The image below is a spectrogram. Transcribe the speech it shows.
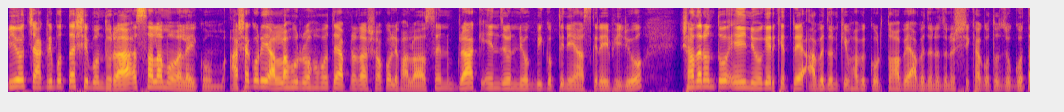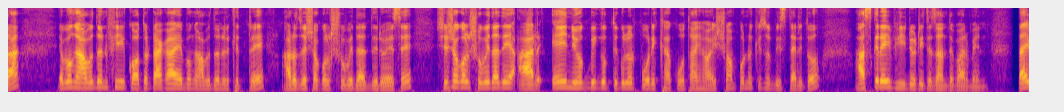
প্রিয় চাকরি প্রত্যাশী বন্ধুরা, আসসালামু আলাইকুম। আশা করি আল্লাহর রহমতে আপনারা সকলে ভালো আছেন। ব্র্যাক এনজিওর নিয়োগ বিজ্ঞপ্তি নিয়ে আজকের এই ভিডিও। সাধারণত এই নিয়োগের ক্ষেত্রে আবেদন কীভাবে করতে হবে, আবেদনের জন্য শিক্ষাগত যোগ্যতা এবং আবেদন ফি কত টাকা এবং আবেদনের ক্ষেত্রে আরও যে সকল সুবিধাদি রয়েছে, সে সকল সুবিধাদি আর এই নিয়োগ বিজ্ঞপ্তিগুলোর পরীক্ষা কোথায় হয় সম্পূর্ণ কিছু বিস্তারিত আজকের এই ভিডিওটিতে জানতে পারবেন। তাই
